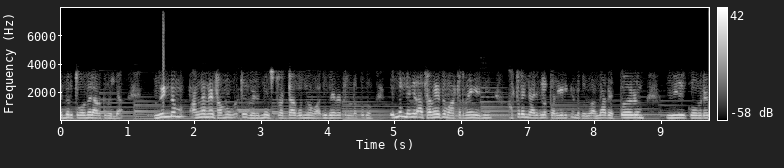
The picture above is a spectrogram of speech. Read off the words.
എന്നൊരു തോന്നൽ ആർക്കുമില്ല വീണ്ടും അങ്ങനെ സമൂഹത്തിൽ വരുന്നു സ്പ്രെഡ് ആകുന്നു അതിവേഗത്തിൽ നടക്കുന്നു എന്നുണ്ടെങ്കിൽ ആ സമയത്ത് മാത്രമേ ഇനി അത്തരം കാര്യങ്ങൾ പരിഗണിക്കേണ്ടതുള്ളൂ. അല്ലാതെ എപ്പോഴും ഈ കോവിഡ്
